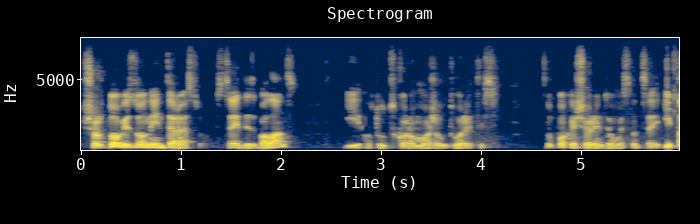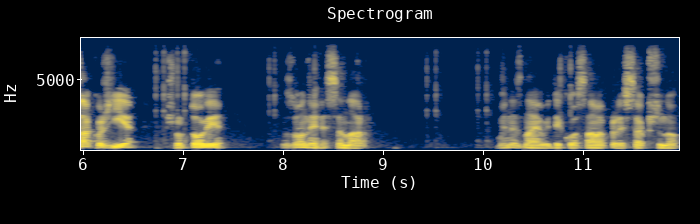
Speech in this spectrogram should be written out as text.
шортові зони інтересу. Цей дисбаланс. І отут скоро може утворитись. Ну, поки що орієнтуємось на це. І також є шортові зони SNR. Ми не знаємо, від якого саме пресекшену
